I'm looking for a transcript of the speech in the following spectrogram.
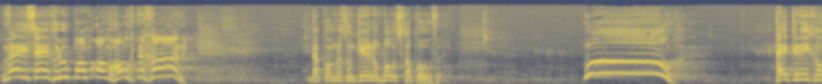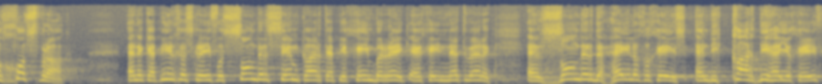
Wij zijn geroepen om omhoog te gaan. Daar komt nog een keer een boodschap over. Woe! Hij kreeg een godspraak. En ik heb hier geschreven, zonder simkaart heb je geen bereik en geen netwerk. En zonder de Heilige Geest en die kaart die hij je geeft,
